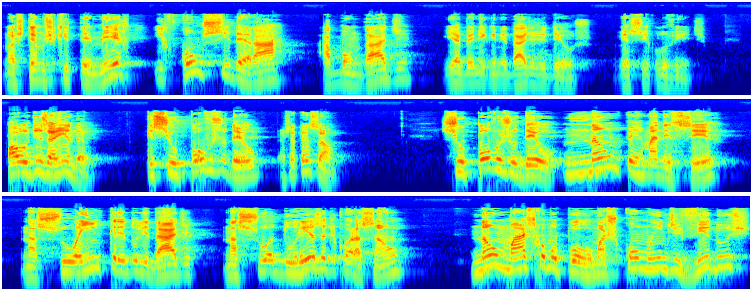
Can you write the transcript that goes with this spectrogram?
nós temos que temer e considerar a bondade e a benignidade de Deus. Versículo 20. Paulo diz ainda que se o povo judeu, preste atenção, se o povo judeu não permanecer na sua incredulidade, na sua dureza de coração, não mais como povo, mas como indivíduos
